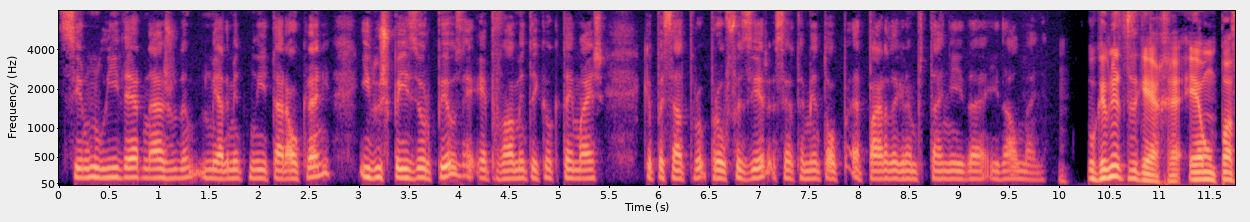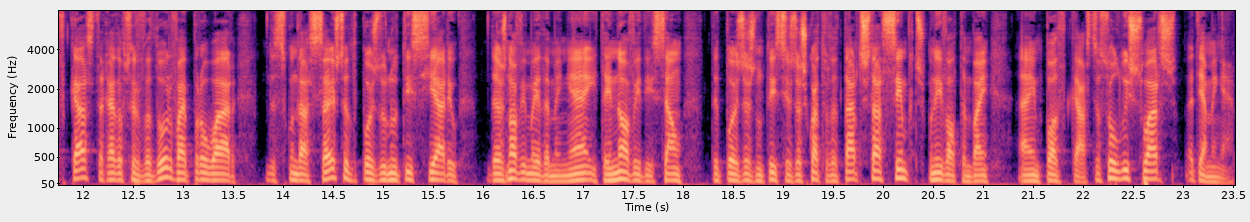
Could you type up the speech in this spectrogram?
ser um líder na ajuda, nomeadamente militar, à Ucrânia e dos países europeus. É, é provavelmente aquele que tem mais capacidade para o fazer, certamente a par da Grã-Bretanha e da, e da Alemanha. O Gabinete de Guerra é um podcast da Rádio Observador, vai para o ar de segunda a sexta, depois do noticiário das nove e meia da manhã e tem nova edição depois das notícias das quatro da tarde. Está sempre disponível também em podcast. Eu sou o Luís Soares, até amanhã.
